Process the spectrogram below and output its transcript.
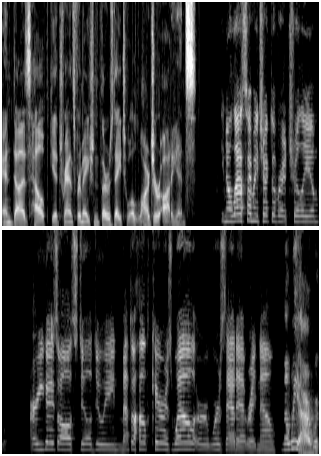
and does help get Transformation Thursday to a larger audience. You know, last time I checked over at Trillium, are you guys all still doing mental health care as well, or where's that at right now? No, we are. We're,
